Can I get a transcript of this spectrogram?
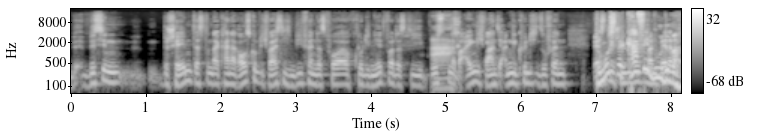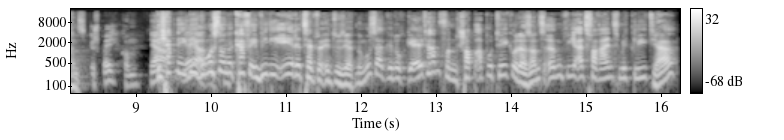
bisschen beschämt, dass dann da keiner rauskommt. Ich weiß nicht, inwiefern das vorher auch koordiniert war, dass die wussten, Ach. aber eigentlich waren sie angekündigt. Insofern du musst eine Kaffeebude machen. Ins Gespräch gekommen. Ja, ich habe eine Idee. Ja. Du musst nur eine Kaffee, wie die E-Rezeptor-Enthusiasten. Du musst halt genug Geld haben von Shop-Apotheke oder sonst irgendwie als Vereinsmitglied, ja.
